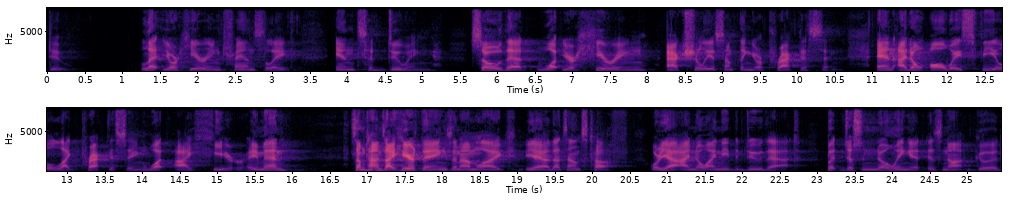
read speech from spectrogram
do. Let your hearing translate into doing so that what you're hearing actually is something you're practicing. And I don't always feel like practicing what I hear. Amen? Sometimes I hear things and I'm like, yeah, that sounds tough. Or, yeah, I know I need to do that. But just knowing it is not good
